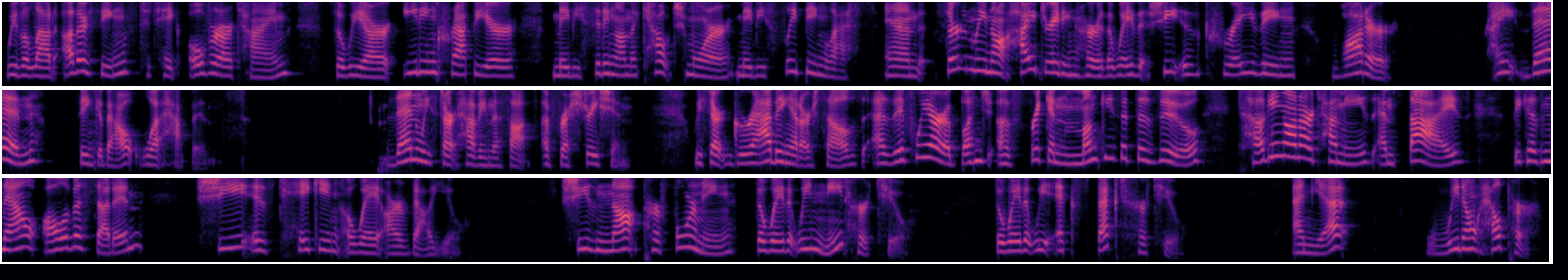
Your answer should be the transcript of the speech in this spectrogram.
We've allowed other things to take over our time. So we are eating crappier, maybe sitting on the couch more, maybe sleeping less, and certainly not hydrating her the way that she is craving water right? Then think about what happens. Then we start having the thoughts of frustration. We start grabbing at ourselves as if we are a bunch of freaking monkeys at the zoo, tugging on our tummies and thighs because now all of a sudden she is taking away our value. She's not performing the way that we need her to, the way that we expect her to. And yet, we don't help her.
